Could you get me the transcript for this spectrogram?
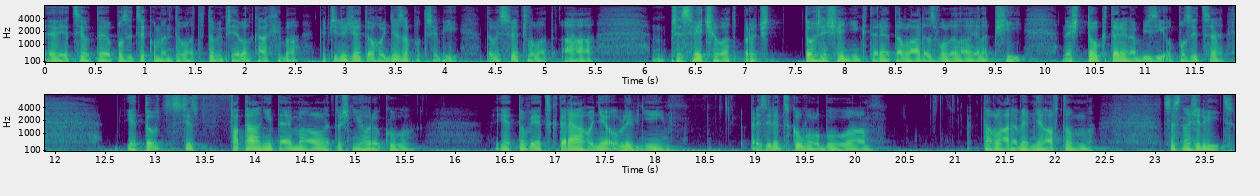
věci od té opozice komentovat. To mi přijde velká chyba. Mně přijde, že je to hodně zapotřebí to vysvětlovat a přesvědčovat, proč to řešení, které ta vláda zvolila, je lepší než to, které nabízí opozice. Je to vlastně fatální téma letošního roku. Je to věc, která hodně ovlivní prezidentskou volbu a ta vláda by měla v tom se snažit víc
